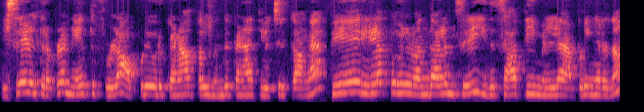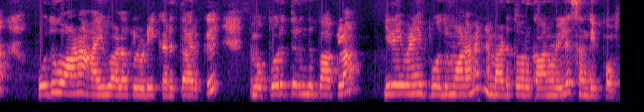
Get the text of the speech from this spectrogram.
இஸ்ரேல் தரப்புல நேத்து ஃபுல்லா அப்படி ஒரு பெனாத்தல் வந்து பெனாத்தி வச்சிருக்காங்க. பேரிழப்புகள் வந்தாலும் சரி இது சாத்தியம் இல்லை அப்படிங்கறதுதான் பொதுவான ஆய்வாளர்களுடைய கருத்தா இருக்கு. நம்ம பொறுத்திருந்து பார்க்கலாம். இறைவனே போதுமானவன். நம்ம அடுத்த ஒரு காணொளியில சந்திப்போம்.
